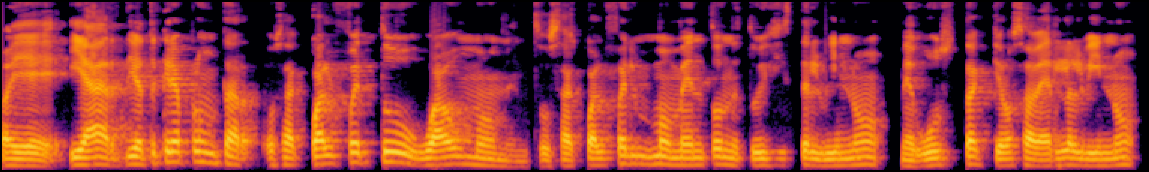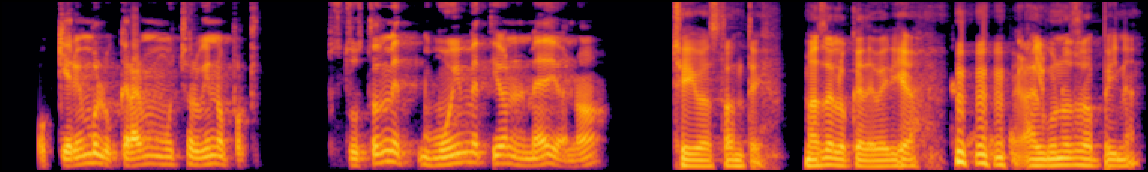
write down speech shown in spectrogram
Oye, ya, yo te quería preguntar, o sea, ¿cuál fue tu wow moment? O sea, ¿cuál fue el momento donde tú dijiste el vino, me gusta, quiero saberle al vino, o quiero involucrarme mucho al vino? Porque pues, tú estás met muy metido en el medio, ¿no? Sí, bastante. Más de lo que debería. Algunos opinan.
